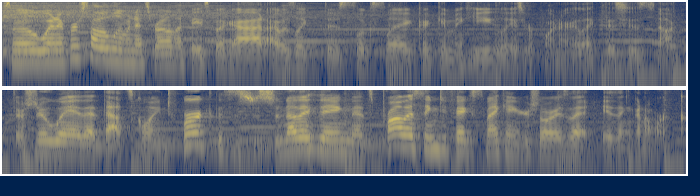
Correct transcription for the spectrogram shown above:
So when I first saw the Luminance Red on the Facebook ad, I was like, this looks like a gimmicky laser pointer. Like this is not, there's no way that that's going to work. This is just another thing that's promising to fix my canker sores that isn't gonna work.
